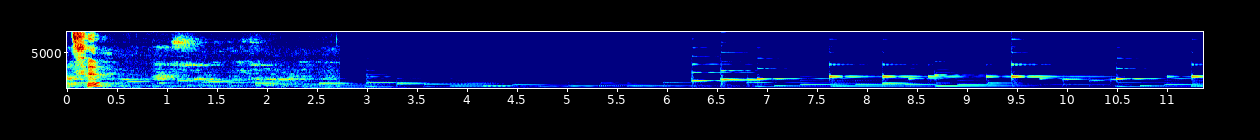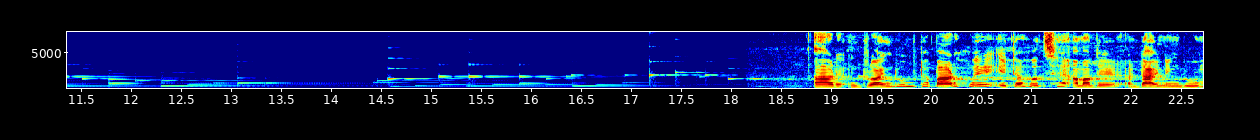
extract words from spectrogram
আছে। আর ড্রয়িং রুমটা পার হয়ে এটা হচ্ছে আমাদের ডাইনিং রুম।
